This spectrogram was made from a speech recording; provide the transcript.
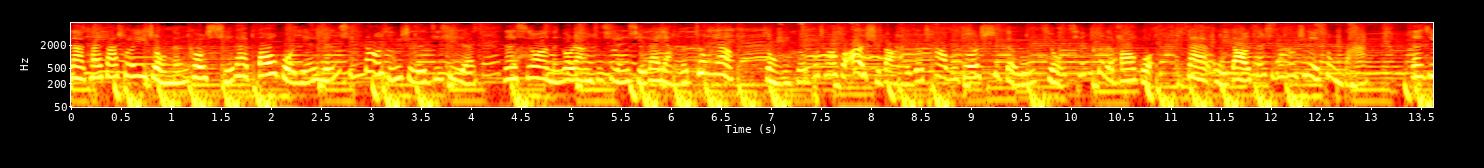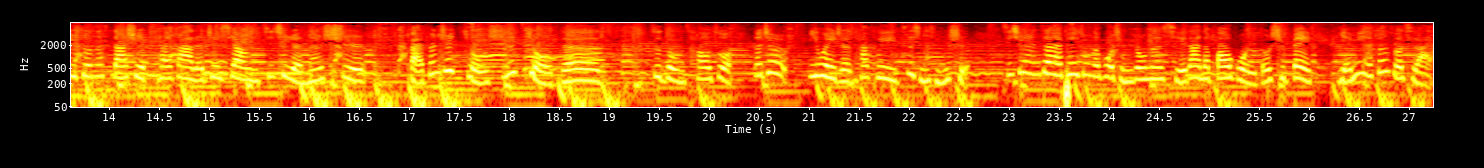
那开发出了一种能够携带包裹沿人行道行驶的机器人。那希望能够让机器人携带两个重量总和不超过二十磅，也就差不多是等于九千克的包裹，在五到三十分钟之内送达。那据说呢，Starship 开发的这项机器人呢是百分之九十九的自动操作，那就意味着它可以自行行驶。机器人在配送的过程中呢，携带的包裹也都是被严密的封锁起来，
